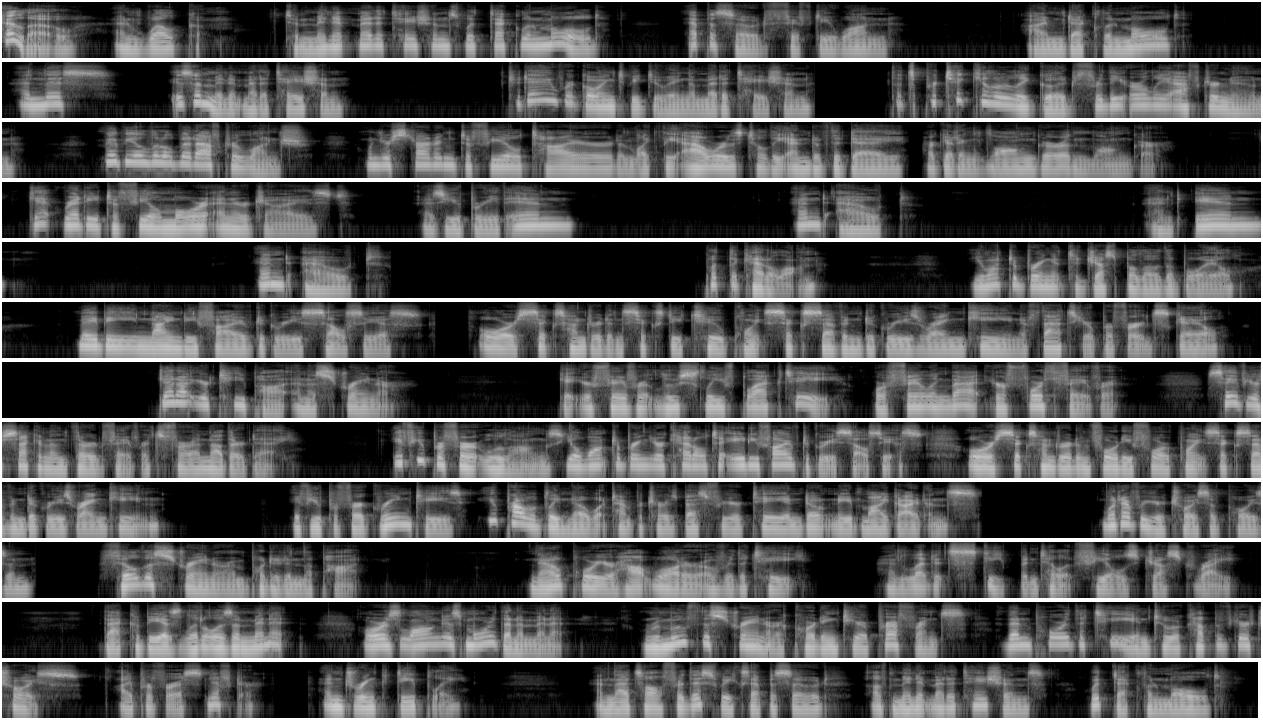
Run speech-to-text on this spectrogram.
Hello, and welcome to Minute Meditations with Declan Mold, episode 51. I'm Declan Mold, and this is a Minute Meditation. Today we're going to be doing a meditation that's particularly good for the early afternoon, maybe a little bit after lunch, when you're starting to feel tired and like the hours till the end of the day are getting longer and longer. Get ready to feel more energized as you breathe in and out, and in and out. Put the kettle on. You want to bring it to just below the boil, maybe 95 degrees Celsius or 662.67 degrees Rankine if that's your preferred scale. Get out your teapot and a strainer. Get your favorite loose leaf black tea, or failing that, your fourth favorite. Save your second and third favorites for another day. If you prefer oolongs, you'll want to bring your kettle to 85 degrees Celsius, or 644.67 degrees Rankine. If you prefer green teas, you probably know what temperature is best for your tea and don't need my guidance. Whatever your choice of poison, fill the strainer and put it in the pot. Now pour your hot water over the tea and let it steep until it feels just right. That could be as little as a minute or as long as more than a minute. Remove the strainer according to your preference, then pour the tea into a cup of your choice. I prefer a snifter, and drink deeply. And that's all for this week's episode of Minute Meditations with Declan Mold.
